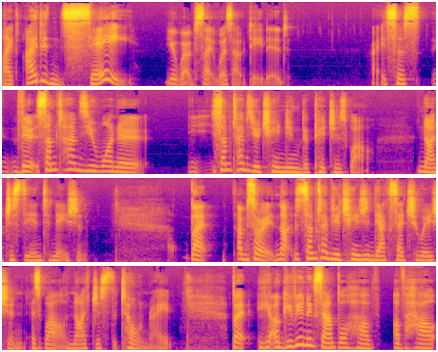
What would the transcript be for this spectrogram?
Like I didn't say your website was outdated. Right. So there, sometimes you want to, sometimes you're changing the pitch as well, not just the intonation. But I'm sorry, not sometimes you're changing the accentuation as well, not just the tone, right? But I'll give you an example of, of how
